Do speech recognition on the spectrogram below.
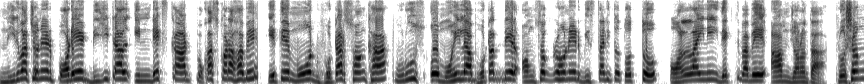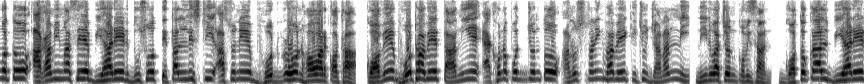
নির্বাচনের পরে ডিজিটাল ইন্ডেক্স কার্ড প্রকাশ করা হবে। এতে মোট ভোটার সংখ্যা, পুরুষ ও মহিলা ভোটারদের অংশগ্রহণের বিস্তারিত তথ্য অনলাইনেই দেখতে পাবে আম জনতা। প্রসঙ্গত, আগামী মাসে বিহারের দুশো তেতাল্লিশটি আসনে ভোট গ্রহণ হওয়ার কথা। কবে ভোট হবে তা নিয়ে এখনও পর্যন্ত আনুষ্ঠানিকভাবে কিছু জানাননি নির্বাচন কমিশন। গতকাল বিহারের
